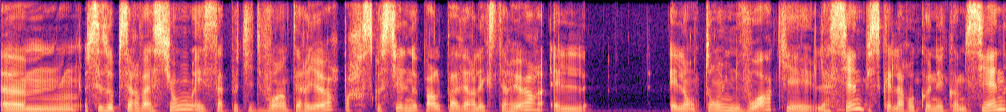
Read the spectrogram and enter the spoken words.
ses observations et sa petite voix intérieure parce que si elle ne parle pas vers l'extérieur, elle elle entend une voix qui est la sienne, puisqu'elle la reconnaît comme sienne,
